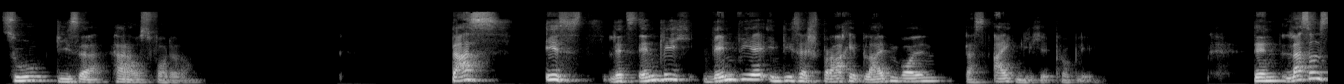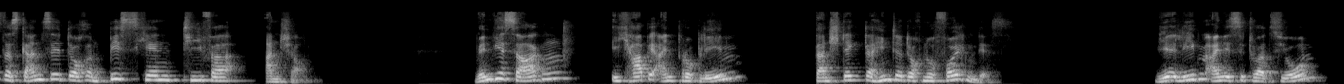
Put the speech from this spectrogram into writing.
zu dieser Herausforderung. Das ist letztendlich, wenn wir in dieser Sprache bleiben wollen, das eigentliche Problem. Denn lass uns das Ganze doch ein bisschen tiefer anschauen. Wenn wir sagen, ich habe ein Problem, dann steckt dahinter doch nur Folgendes. Wir erleben eine Situation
